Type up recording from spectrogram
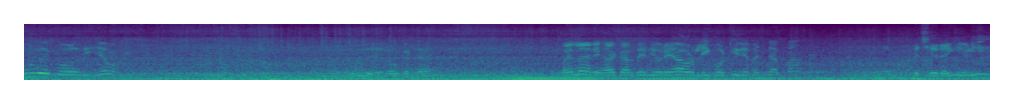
ਉਹਦੇ ਕੋਲ ਦੀ ਜਾਵਾਂ ਉਹ ਦੇ ਲੋ ਕੱਡਾ ਪਹਿਲਾਂ ਰਿਹਾ ਕਰਦੇ ਸੀ ਉਹ ਰਿਹਾ ਉਰਲੀ ਕੋਠੀ ਦੇ ਵਿੱਚ ਆਪਾਂ। ਪਿੱਛੇ ਰਹਿ ਗਈ ਜਿਹੜੀ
